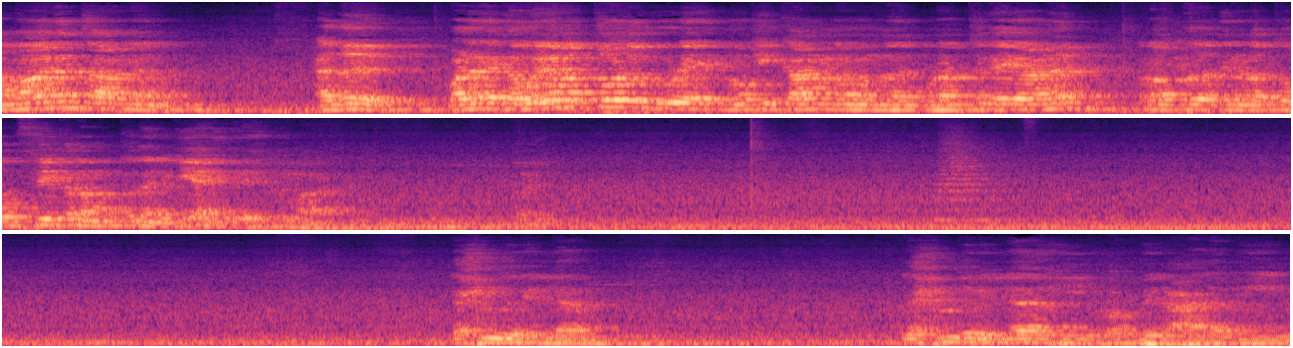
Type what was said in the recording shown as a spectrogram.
അമാനത്താണ് അത് വളരെ ഗൗരവത്തോടു കൂടെ നോക്കിക്കാണണമെന്ന് ഉണർത്തുകയാണ് റബ്ബ് അതിനുള്ള തൗഫീഖ് നമുക്ക് നൽകി അനുഗ്രഹിക്കുമാറാണ് الحمد لله الحمد لله رب العالمين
